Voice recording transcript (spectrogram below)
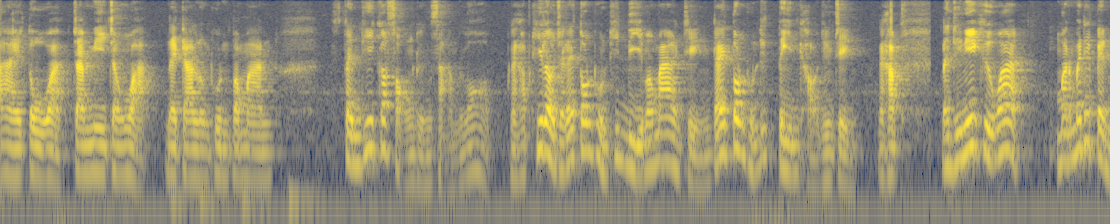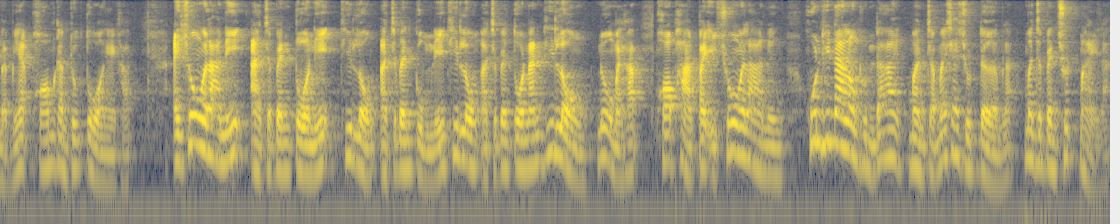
รายตัวจะมีจังหวะในการลงทุนประมาณ เต็มที่ก็ 2-3ถึงรอบนะครับที่เราจะได้ต้นทุนที่ดีมากๆจริง ได้ต้นทุนที่ตีนเขาจริงๆนะครับแต่ทีนี้คือว่ามันไม่ได้เป็นแบบนี้พร้อมกันทุกตัวไงครับไอช่วงเวลานี้อาจจะเป็นตัวนี้ที่ลงอาจจะเป็นกลุ่มนี้ที่ลงอาจจะเป็นตัวนั้นที่ลงนึกออกไหมครับพอผ่านไปอีกช่วงเวลาหนึ่งหุ้นที่น่าลงทุนได้ มันจะไม่ใช่ชุดเดิมแล้วมันจะเป็นชุดใหม่ละ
